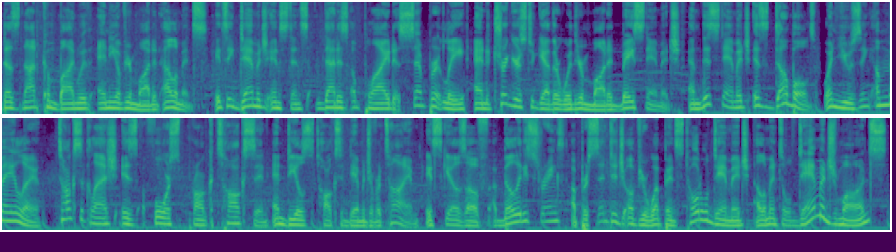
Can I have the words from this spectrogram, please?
does not combine with any of your modded elements. It's a damage instance that is applied separately and triggers together with your modded base damage, and this damage is doubled when using a melee. Toxic Lash is Force Proc Toxin and deals toxin damage over time. It scales off ability strength, a percentage of your weapon's total damage, elemental damage mods,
